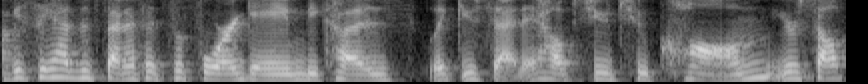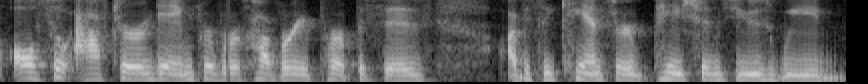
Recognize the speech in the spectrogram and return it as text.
obviously has its benefits before a game because, like you said, it helps you to calm yourself. Also, after a game for recovery purposes, obviously, cancer patients use weed.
